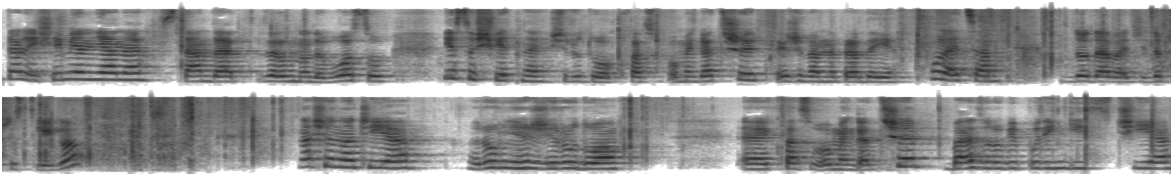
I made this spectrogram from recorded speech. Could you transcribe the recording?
Dalej siemielniane, standard, zarówno do włosów. Jest to świetne źródło kwasów omega-3, także Wam naprawdę je polecam dodawać do wszystkiego. Nasiona chia, również źródło e, kwasów omega-3. Bardzo lubię puddingi z chia,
